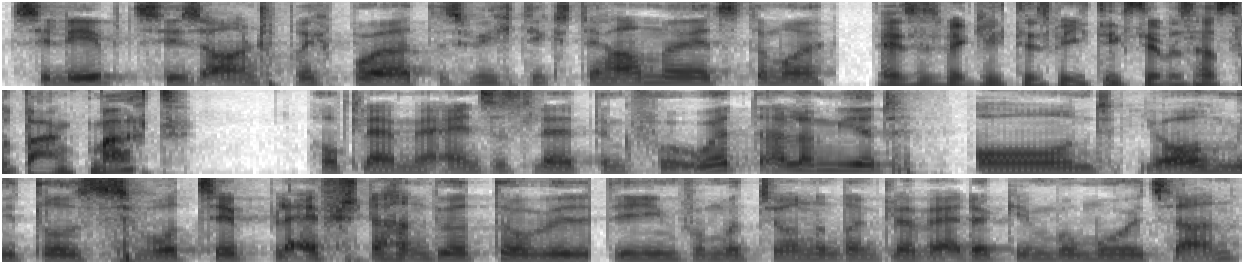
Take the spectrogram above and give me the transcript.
sie lebt, sie ist ansprechbar, das Wichtigste haben wir jetzt einmal. Das ist wirklich das Wichtigste. Was hast du dann gemacht? Habe gleich meine Einsatzleitung vor Ort alarmiert und ja, mittels WhatsApp Live-Standort habe ich die Informationen dann gleich weitergegeben, wo wir halt sind.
